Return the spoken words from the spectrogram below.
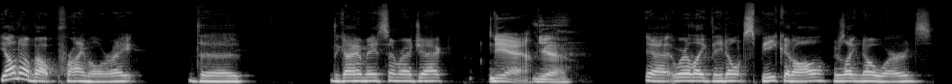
y'all know about Primal, right? The the guy who made Samurai Jack. yeah. Yeah. Yeah, where like they don't speak at all. There's like no words.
